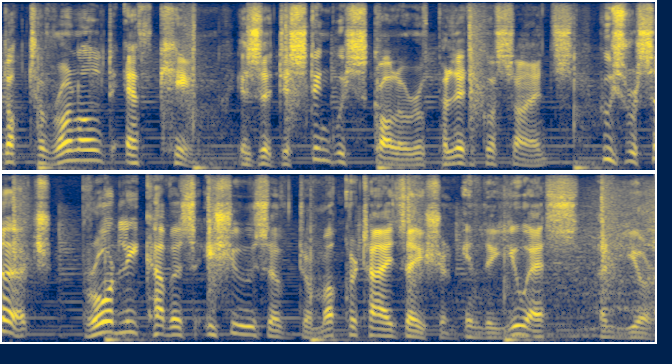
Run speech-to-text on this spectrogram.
Dr. Ronald F. King is a distinguished scholar of political science whose research broadly covers issues of democratization in the US and Europe.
